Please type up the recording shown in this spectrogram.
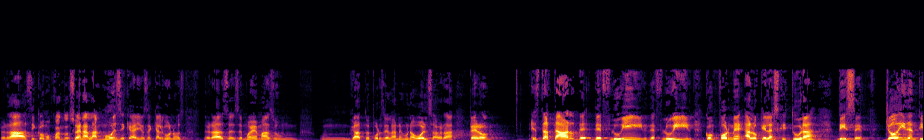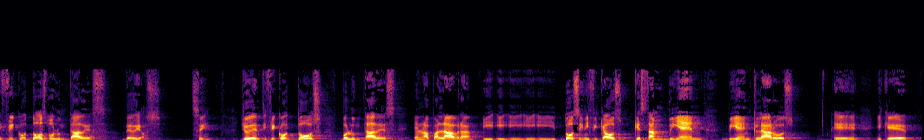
¿verdad? Así como cuando suena la música, yo sé que algunos, ¿verdad? Se, mueve más un, gato de porcelana en una bolsa, ¿verdad? Pero es tratar de, de, fluir, de fluir conforme a lo que la escritura dice. Yo identifico dos voluntades de Dios, ¿sí? Yo identifico dos voluntades en la palabra y, dos significados que están bien, bien claros eh, y que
